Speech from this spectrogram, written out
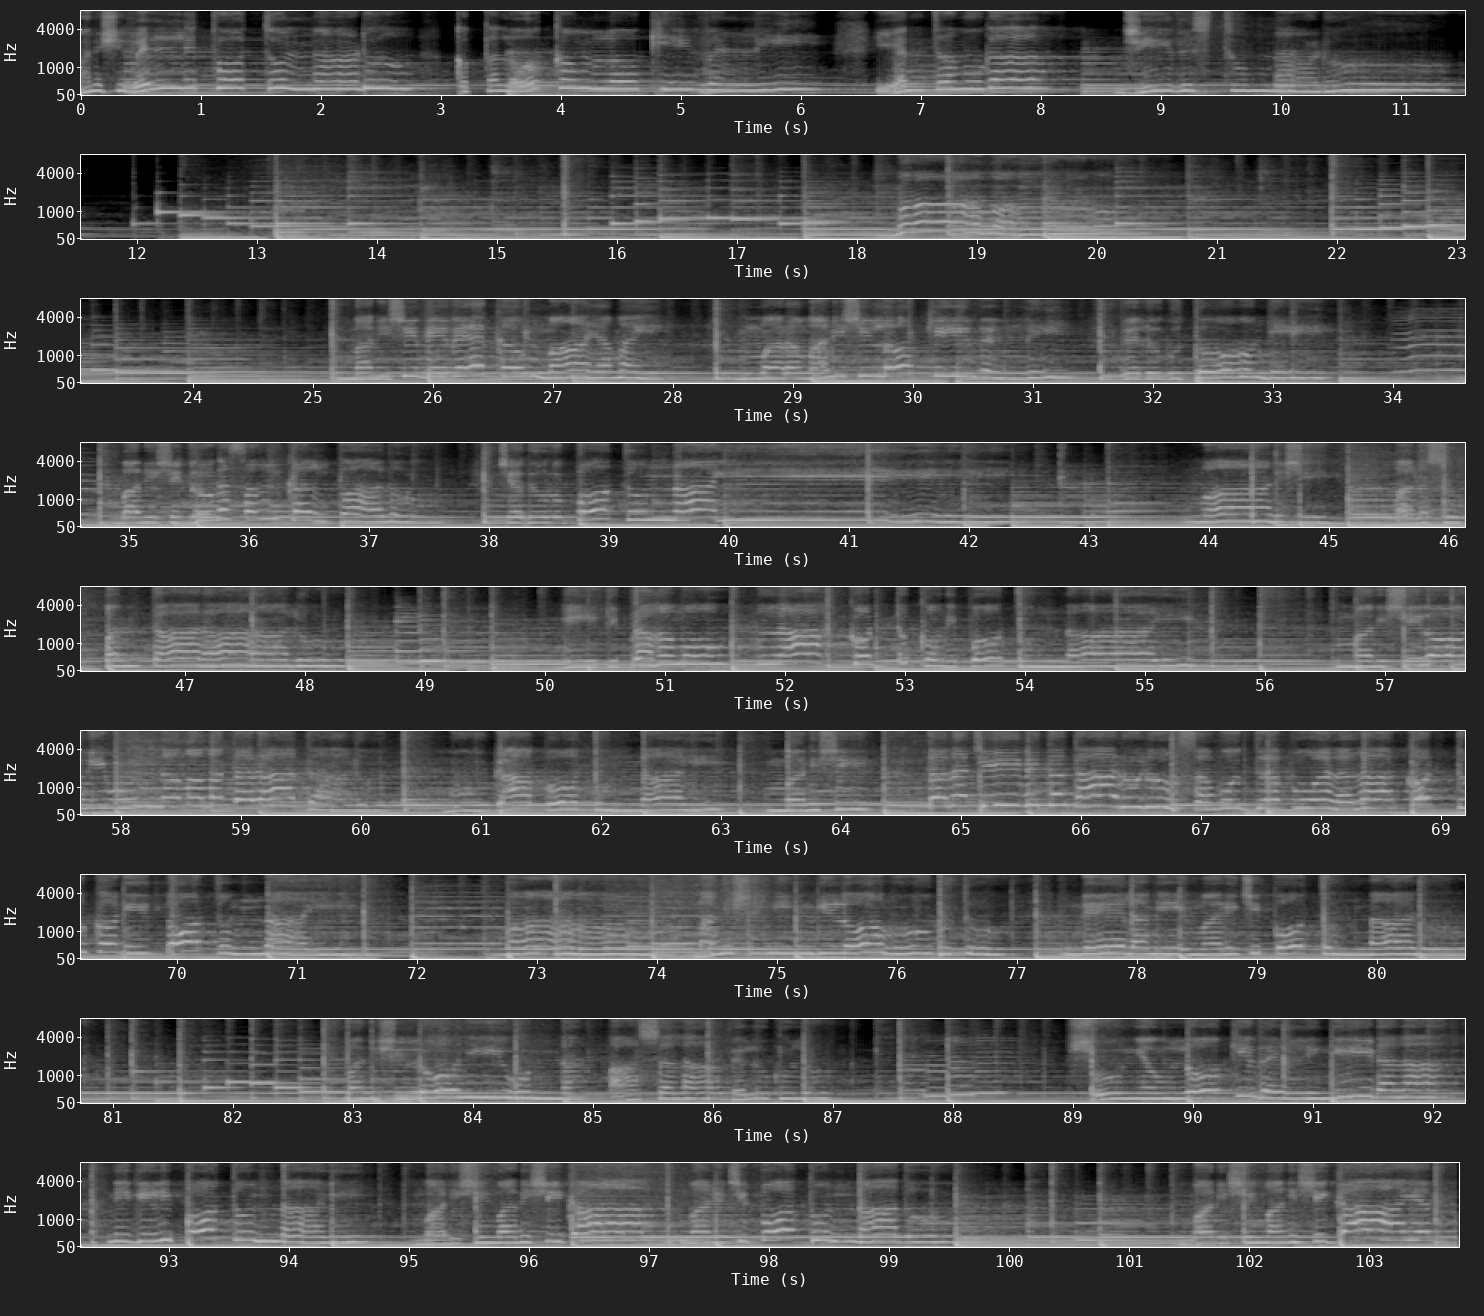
మనిషి వెళ్ళిపోతున్నాడు కొత్త లోకంలోకి వెళ్ళి యంత్రముగా జీవిస్తున్నాడు. మనిషి వివేకం మాయమై మన మనిషిలోకి వెళ్ళి వెలుగుతోంది. మనిషి దృఢ సంకల్పాలు చెదురుపోతున్నాయి. మనిషి మనసు అంతారాలు నీటి ప్రహము లా కొట్టుకొని పోతున్నాయి. మనిషిలోని ఉన్న మూగా పోతున్నాయి మనిషి తన జీవిత దారులు సముద్రపు అలలా కొట్టుకొని పోతున్నాయి మా- మనిషి నింగిలో ఊగుతూ నేలని మరిచిపోతున్నాడు. మనిషిలోని ఉన్న ఆశల వెలుగులు శూన్యంలోకి వెళ్ళి నీడలా మిగిలిపోతున్నాయి. మనిషి మనిషిగా మరిచిపోతున్నాడు. మనిషి మనిషిగా ఎప్పుడు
